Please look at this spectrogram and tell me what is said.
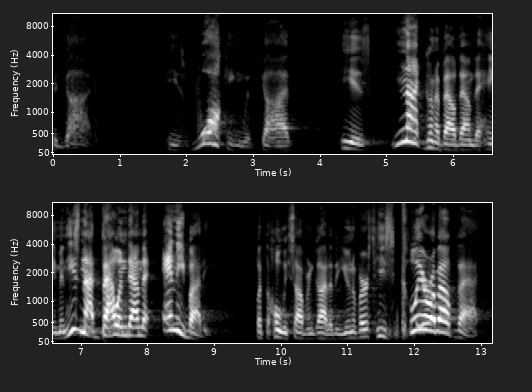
to God. He's walking with God. He is not going to bow down to Haman. He's not bowing down to anybody but the holy sovereign God of the universe. He's clear about that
